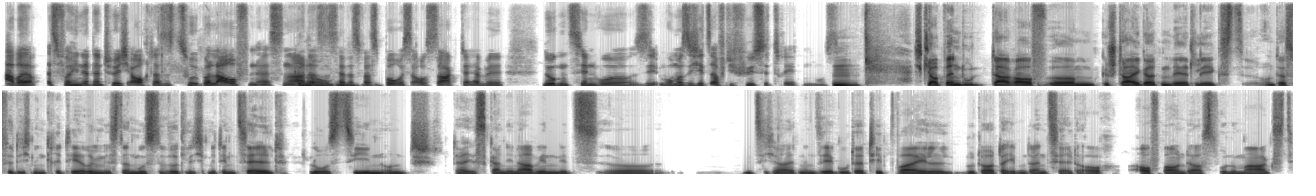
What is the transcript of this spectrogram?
Aber es verhindert natürlich auch, dass es zu überlaufen ist. Ne? Genau. Das ist ja das, was Boris auch sagte. Er will nirgends hin, wo, sie, wo man sich jetzt auf die Füße treten muss. Mhm. Ich glaube, wenn du darauf ähm, gesteigerten Wert legst und das für dich ein Kriterium ist, dann musst du wirklich mit dem Zelt losziehen. Und da ist Skandinavien jetzt äh, mit Sicherheit ein sehr guter Tipp, weil du dort eben dein Zelt auch aufbauen darfst, wo du magst,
